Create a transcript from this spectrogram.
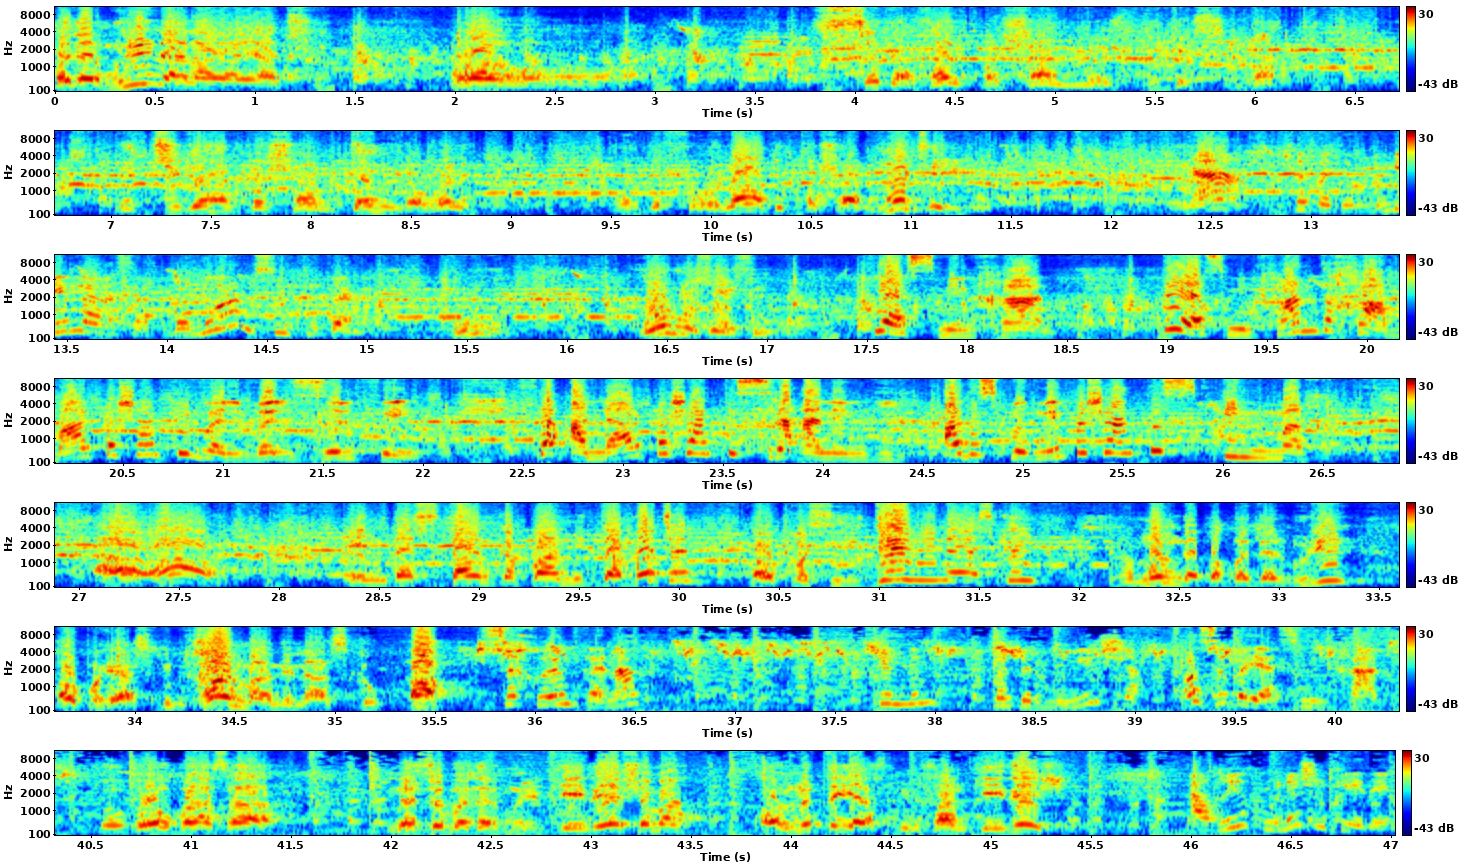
بدر مولي لالا را یاد شو وا وا وا څه د غر په شان مضبوطه سینه د چینار په شان دنګه ونه او د فولادو په شان مټې یې وې نه زه به د منیر لالا سره خو به نور هم څوک که نه هو نور به سره څوک یاسمین خان د یاسمین خان د خامار په شانتي ولول زلفې د انار په شانتي سره اننګي او د سپوږمۍ په شانتي سپین مخ. او او هندستان که په امیتاب بچن او په سریدیوی ناز کوي نو مونږ په بدربوري او په یاسمین خان باندې ناز کوو زه خو یم کنه ته نن بدر منیر شه او زه به یاسمین خان توبه وباسه نه زه بدر منیر کېدی شم او نه ته یاسمین خان کېدی شي هغوی خو نه شي کېدی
